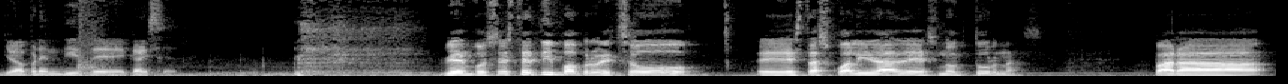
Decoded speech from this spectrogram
Yo aprendiz de Kaiser. Bien, pues este tipo aprovechó eh, estas cualidades nocturnas para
